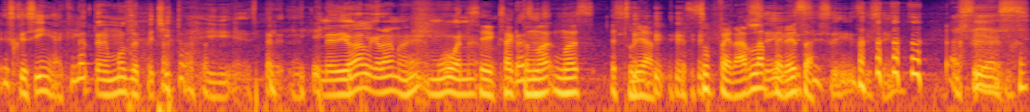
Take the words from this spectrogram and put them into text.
es que sí, aquí la tenemos de pechito. y le dio al grano, ¿eh? Muy buena. Sí, exacto, no, es estudiar, es superar la pereza. Sí, sí, sí, sí. Así es,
